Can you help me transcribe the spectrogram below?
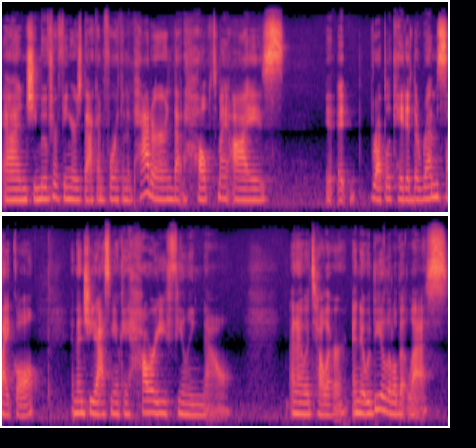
And she moved her fingers back and forth in a pattern that helped my eyes. It, it replicated the REM cycle. And then she'd ask me, "Okay, how are you feeling now?" And I would tell her, and it would be a little bit less.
